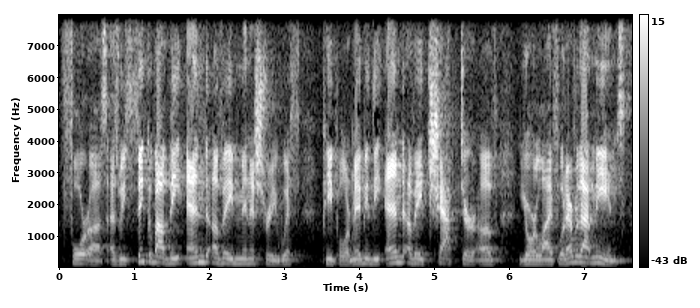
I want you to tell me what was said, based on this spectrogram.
for us as we think about the end of a ministry with people, or maybe the end of a chapter of your life, whatever that means.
